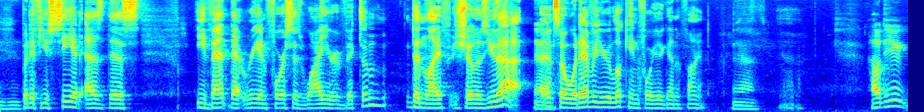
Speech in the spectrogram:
Mm-hmm. But if you see it as this event that reinforces why you're a victim, then life shows you that. Yeah. And so whatever you're looking for, you're going to find. Yeah. Yeah. How do you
